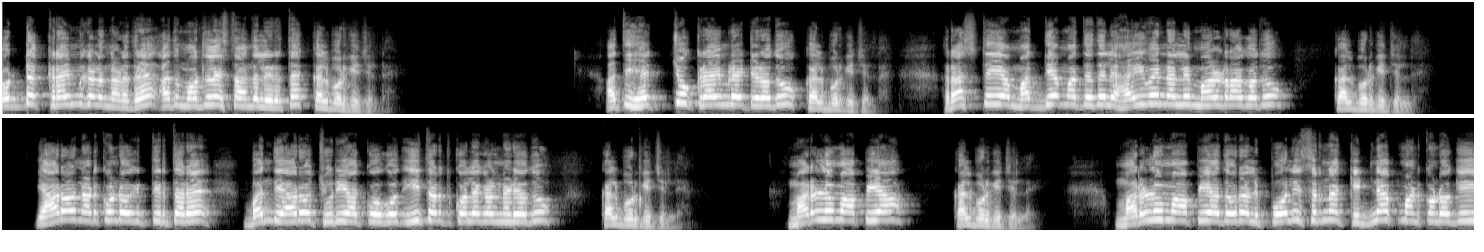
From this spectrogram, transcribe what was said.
ದೊಡ್ಡ ಕ್ರೈಮ್ಗಳು ನಡೆದ್ರೆ ಅದು ಮೊದಲನೇ ಸ್ಥಾನದಲ್ಲಿರುತ್ತೆ ಕಲಬುರಗಿ ಜಿಲ್ಲೆ. ಅತಿ ಹೆಚ್ಚು ಕ್ರೈಮ್ ರೇಟ್ ಇರೋದು ಕಲಬುರಗಿ ಜಿಲ್ಲೆ. ರಸ್ತೆಯ ಮಧ್ಯ ಮಧ್ಯದಲ್ಲಿ ಹೈವೇನಲ್ಲಿ ಮರ್ಡರ್ ಆಗೋದು ಕಲಬುರಗಿ ಜಿಲ್ಲೆ. ಯಾರೋ ನಡ್ಕೊಂಡು ಹೋಗಿರ್ತಿರ್ತಾರೆ ಬಂದು ಯಾರೋ ಚೂರಿ ಹಾಕೋಗೋದು ಈ ಥರದ ಕೊಲೆಗಳು ನಡೆಯೋದು ಕಲಬುರಗಿ ಜಿಲ್ಲೆ. ಮರಳು ಮಾಫಿಯಾ ಕಲಬುರಗಿ ಜಿಲ್ಲೆ. ಮರಳು ಮಾಫಿಯಾದವರು ಅಲ್ಲಿ ಪೊಲೀಸರನ್ನ ಕಿಡ್ನ್ಯಾಪ್ ಮಾಡ್ಕೊಂಡೋಗಿ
